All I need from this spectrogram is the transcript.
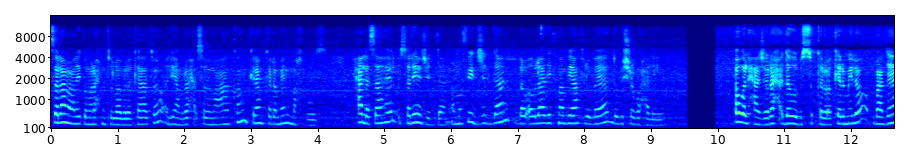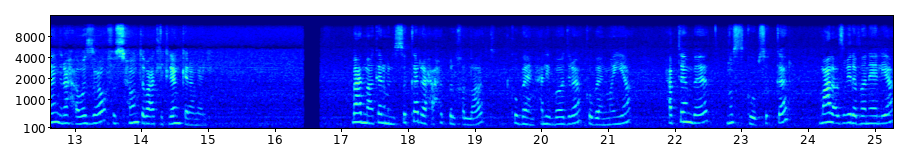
السلام عليكم ورحمة الله وبركاته. اليوم راح أسوي معاكم كريم كراميل مخبوز. حلا سهل وسريع جدا ومفيد جدا لو أولادك ما بياكلوا بيض وبيشربوا حليب. أول حاجة راح أدوب السكر وأكرمله بعدين راح أوزعه في الصحون تبعت الكريم كراميل. بعد ما أكرمل السكر راح أحط بالخلاط كوبين حليب بودرة كوبين مية حبتين بيض نص كوب سكر معلقة صغيرة فانيليا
